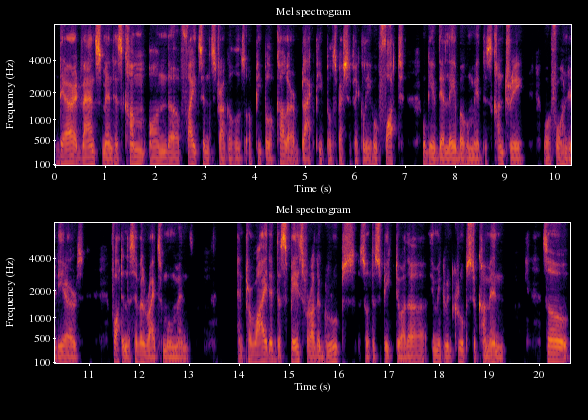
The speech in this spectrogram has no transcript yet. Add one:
their advancement has come on the fights and struggles of people of color, black people specifically, who fought, who gave their labor, who made this country over 400 years, fought in the civil rights movement, and provided the space for other groups, so to speak, to other immigrant groups to come in. So,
